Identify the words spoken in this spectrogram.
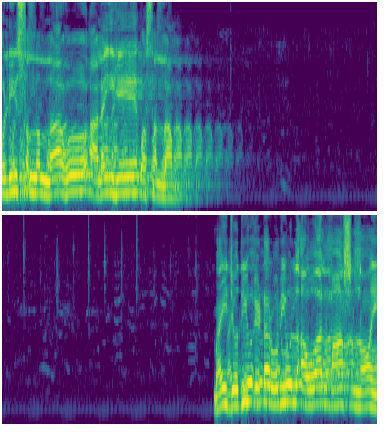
বলি সাল্লাহ আলাইহে ওসাল্লাম ভাই যদিও এটা রবিউল আওয়াল মাস নয়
